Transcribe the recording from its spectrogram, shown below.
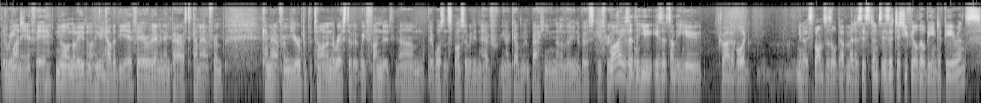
the, the one airfare. No, not even. I think it covered the airfare of M/M Paris to come out from come out from Europe at the time, and the rest of it we funded. Um, it wasn't sponsored. We didn't have you know government backing. None of the universities really. Why is it that you? Is it something you try and avoid you know sponsors or government assistance? Is it just you feel there'll be interference?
